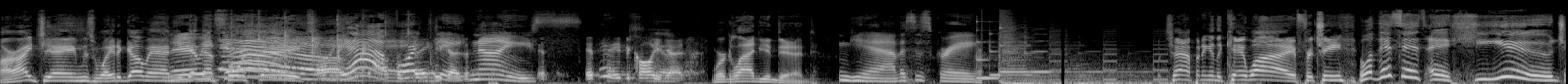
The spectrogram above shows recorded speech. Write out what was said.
All right, James, way to go, man. There you we get go. that fourth date. yeah, fourth Thank date. guys. Nice. It paid to call you guys. We're glad you did. Yeah, this is great. What's happening in the KY, Fritchie? Well, this is a huge,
